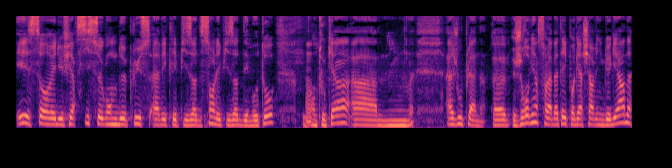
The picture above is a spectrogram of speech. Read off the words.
et ça aurait dû faire 6 secondes de plus avec l'épisode sans l'épisode des motos, ah. en tout cas à à Jouplan. Euh, je reviens sur la bataille Pogachar Vingegaard.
